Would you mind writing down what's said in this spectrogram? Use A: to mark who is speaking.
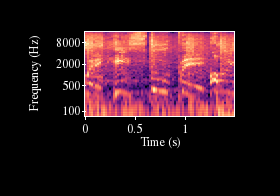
A: with it, he's stupid. Only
